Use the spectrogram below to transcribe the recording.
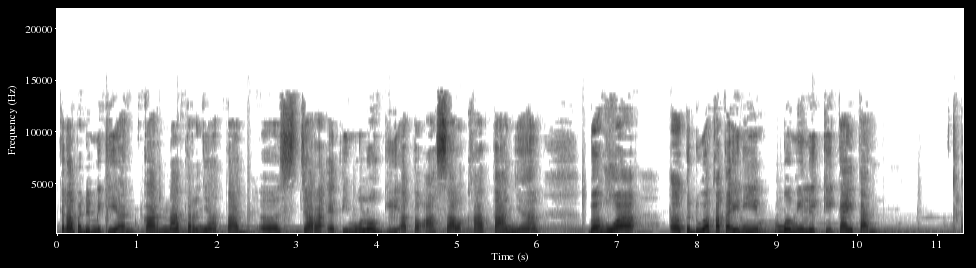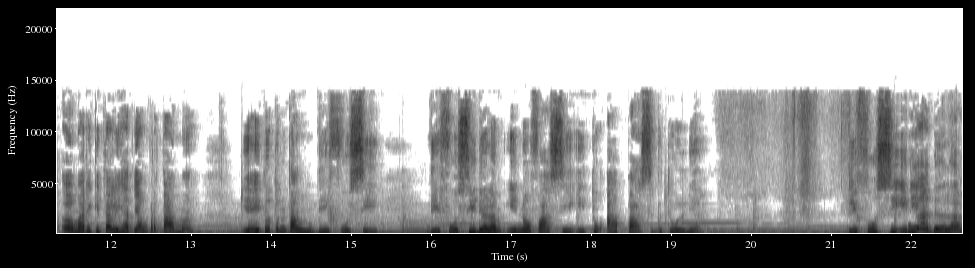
Kenapa demikian? Karena ternyata e, secara etimologi atau asal katanya bahwa e, kedua kata ini memiliki kaitan. E, mari kita lihat yang pertama, yaitu tentang difusi. Difusi dalam inovasi itu apa sebetulnya? Difusi ini adalah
